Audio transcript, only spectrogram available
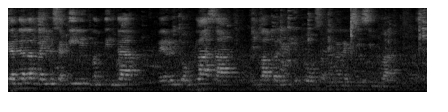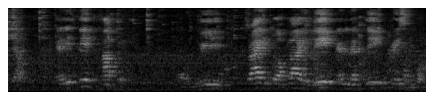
dyan na lang kayo sa kilid magtinda Pero itong plaza, ibabalik ito sa mga nagsisimba. And it did happen. We tried to apply league and let league principle.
